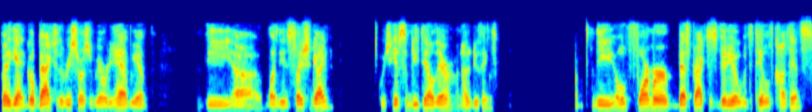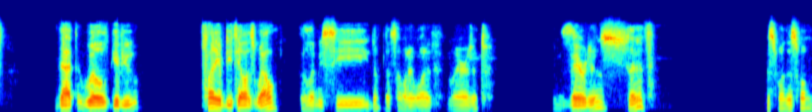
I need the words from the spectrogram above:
But again, go back to the resources we already have. We have the uh, one, the installation guide, which gives some detail there on how to do things. The former best practice video with the table of contents that will give you plenty of detail as well. Let me see. Nope, that's not what I wanted. Where is it? There it is. Is that it? This one, this one.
